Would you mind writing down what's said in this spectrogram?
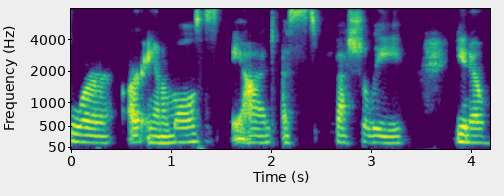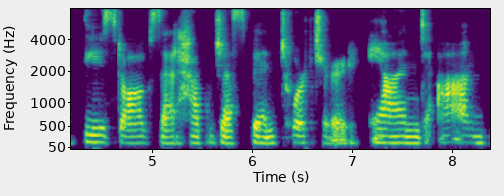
for our animals and especially you know these dogs that have just been tortured and um,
